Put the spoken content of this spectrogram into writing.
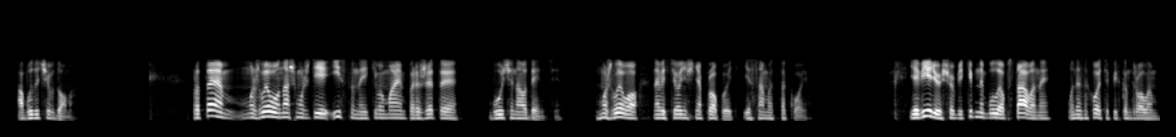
а будучи вдома. Проте, можливо, в нашому житті є істини, які ми маємо пережити, будучи наодинці. Можливо, навіть сьогоднішня проповідь є саме такою. Я вірю, що які б не були обставини, вони знаходяться під контролем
